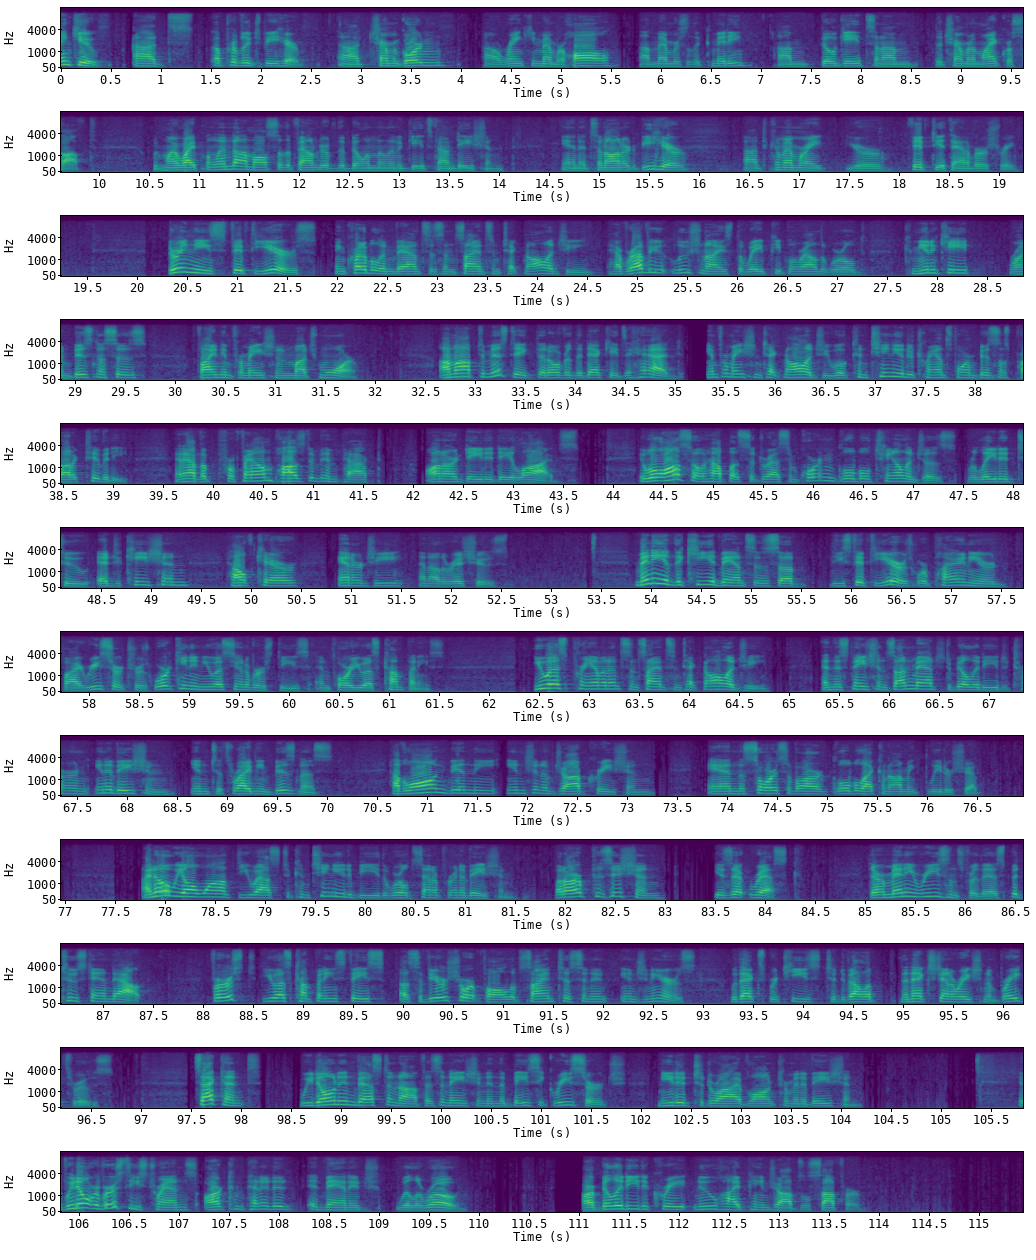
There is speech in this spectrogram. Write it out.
Thank you. Uh, It's a privilege to be here. Uh, Chairman Gordon, uh, Ranking Member Hall, uh, members of the committee, I'm Bill Gates and I'm the chairman of Microsoft. With my wife Melinda, I'm also the founder of the Bill and Melinda Gates Foundation. And it's an honor to be here uh, to commemorate your 50th anniversary. During these 50 years, incredible advances in science and technology have revolutionized the way people around the world communicate, run businesses, find information, and much more. I'm optimistic that over the decades ahead, information technology will continue to transform business productivity and have a profound positive impact on our day-to-day lives. It will also help us address important global challenges related to education, healthcare, energy, and other issues. Many of the key advances of these 50 years were pioneered by researchers working in U.S. universities and for U.S. companies. U.S. preeminence in science and technology and this nation's unmatched ability to turn innovation into thriving business have long been the engine of job creation and the source of our global economic leadership. I know we all want the U.S. to continue to be the world center for innovation, but our position is at risk. There are many reasons for this, but two stand out. First, U.S. companies face a severe shortfall of scientists and engineers with expertise to develop the next generation of breakthroughs. Second, we don't invest enough as a nation in the basic research needed to drive long-term innovation. If we don't reverse these trends, our competitive advantage will erode. Our ability to create new high-paying jobs will suffer.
